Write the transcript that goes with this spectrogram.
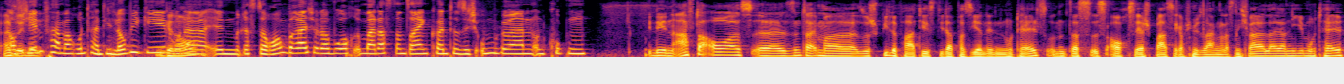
also auf jeden den, Fall mal runter in die Lobby gehen Genau. oder in den Restaurantbereich oder wo auch immer das dann sein könnte, sich umhören und gucken. In den After Hours äh, sind da immer so Spielepartys, die da passieren in den Hotels und das ist auch sehr spaßig, habe ich mir sagen lassen. Ich war da leider nie im Hotel,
